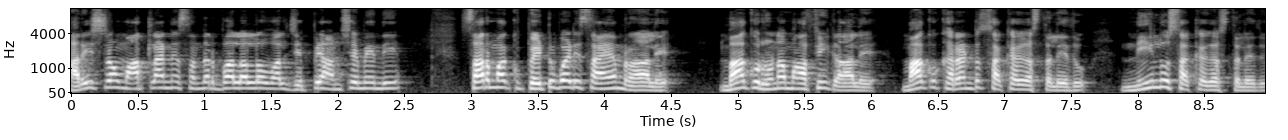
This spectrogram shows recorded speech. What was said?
హరీష్ రావు మాట్లాడిన సందర్భాలలో వాళ్ళు చెప్పే అంశం ఏంది? సార్ మాకు పెట్టుబడి సాయం రాలే. మాకు రుణమాఫీ కాలే మాకు కరెంటు చక్కగా వస్తలేదు నీళ్ళు చక్కగా వస్తలేదు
